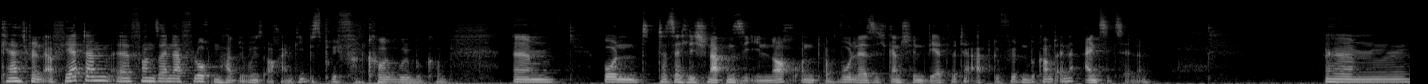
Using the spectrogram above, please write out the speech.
Catherine erfährt dann äh, von seiner Flucht und hat übrigens auch einen Liebesbrief von Cole wohl bekommen. Ähm, Und tatsächlich schnappen sie ihn noch und obwohl er sich ganz schön wehrt, wird er abgeführt und bekommt eine Einzelzelle. Ähm,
